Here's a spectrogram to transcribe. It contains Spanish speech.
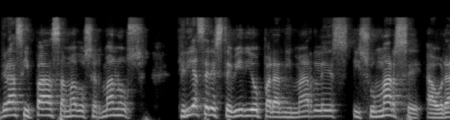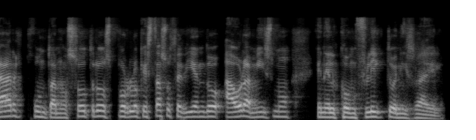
Gracias y paz, amados hermanos. Quería hacer este vídeo para animarles y sumarse a orar junto a nosotros por lo que está sucediendo ahora mismo en el conflicto en Israel.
